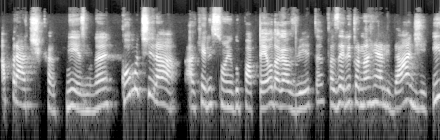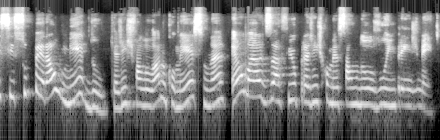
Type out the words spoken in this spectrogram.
à prática mesmo, né? Como tirar aquele sonho do papel da gaveta, fazer ele tornar realidade e se superar o medo que a gente falou lá no começo, né? É o maior desafio para a gente começar um novo empreendimento.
